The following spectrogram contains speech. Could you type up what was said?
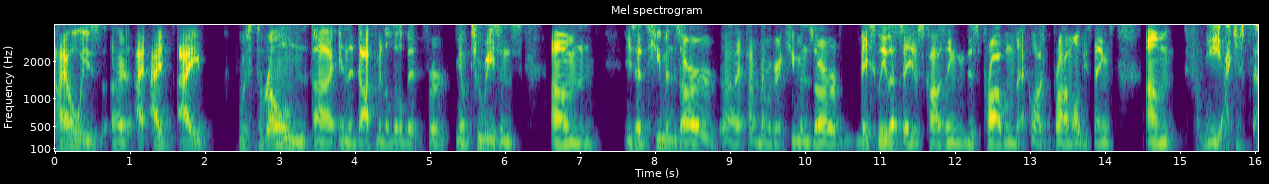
I always I, I I was thrown uh, in the document a little bit for you know two reasons. Um, he said humans are, uh, if I remember correct, humans are basically, let's say, just causing this problem, ecological problem, all these things. Um, for me, I just, uh,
